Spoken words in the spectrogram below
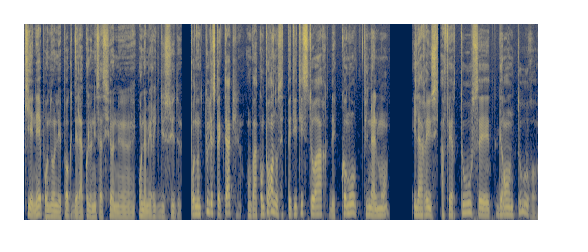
qui est né pendant l'époque de la colonisation euh, en Amérique du Sud. Pendant tout le spectacle, on va comprendre cette petite histoire de comment finalement il a réussi à faire tous ces grands tours.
